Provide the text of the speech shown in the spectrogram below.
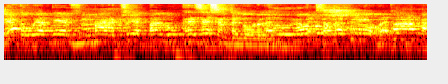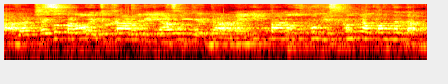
Ja to ujawniałem w marcu, jak pan był prezesem tego Orlenu. Tak samo jak pana, Dlaczego pan powiedział, że pan miał te nie dane? Niech pan odpowie, skąd miał pan te dane?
